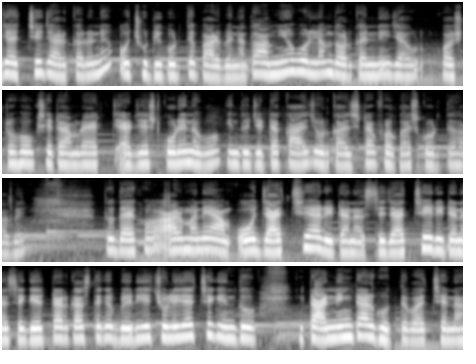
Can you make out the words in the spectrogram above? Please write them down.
যাচ্ছে যার কারণে ও ছুটি করতে পারবে না। তো আমিও বললাম দরকার নেই যা ওর কষ্ট হোক সেটা আমরা অ্যাডজাস্ট করে নেব। কিন্তু যেটা কাজ ওর কাজটা প্রকাশ করতে হবে। তো দেখো আর মানে ও যাচ্ছে আর রিটার্ন আসছে। যাচ্ছে রিটার্ন আসছে। গেটটার কাছ থেকে বেরিয়ে চলে যাচ্ছে কিন্তু টার্নিংটা আর ঘুরতে পারছে না।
